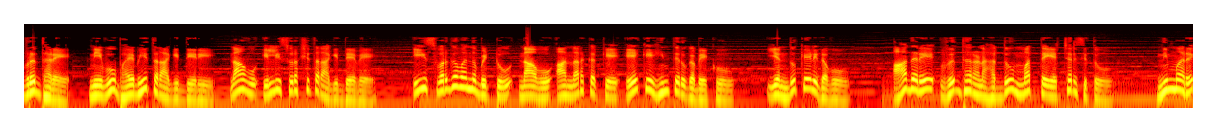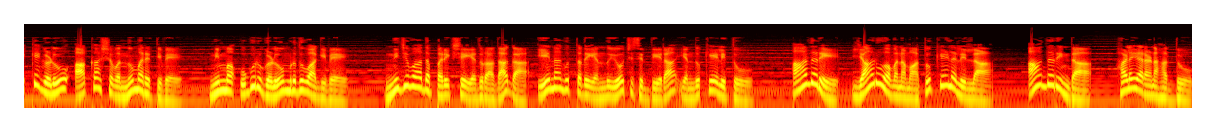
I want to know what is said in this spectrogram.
ವೃದ್ಧರೇ, ನೀವು ಭಯಭೀತರಾಗಿದ್ದೀರಿ. ನಾವು ಇಲ್ಲಿ ಸುರಕ್ಷಿತರಾಗಿದ್ದೇವೆ. ಈ ಸ್ವರ್ಗವನ್ನು ಬಿಟ್ಟು ನಾವು ಆ ನರಕಕ್ಕೆ ಏಕೆ ಹಿಂತಿರುಗಬೇಕು? ಎಂದು ಕೇಳಿದವು. ಆದರೆ ವೃದ್ಧರಣಹದ್ದು ಮತ್ತೆ ಎಚ್ಚರಿಸಿತು. ನಿಮ್ಮ ರೆಕ್ಕೆಗಳು ಆಕಾಶವನ್ನು ಮರೆತಿವೆ. ನಿಮ್ಮ ಉಗುರುಗಳು ಮೃದುವಾಗಿವೆ. ನಿಜವಾದ ಪರೀಕ್ಷೆ ಎದುರಾದಾಗ ಏನಾಗುತ್ತದೆ ಎಂದು ಯೋಚಿಸಿದ್ದೀರಾ ಎಂದು ಕೇಳಿತು. ಆದರೆ ಯಾರೂ ಅವನ ಮಾತು ಕೇಳಲಿಲ್ಲ. ಆದ್ದರಿಂದ ಹಳೆಯ ರಣಹದ್ದು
